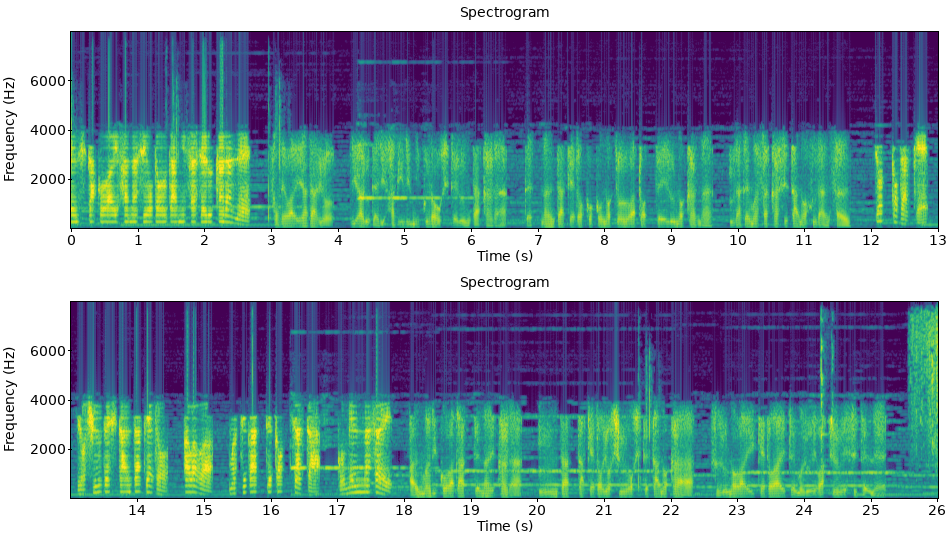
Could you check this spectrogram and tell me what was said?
験した怖い話を動画にさせるからね。それは嫌だよ。リアルでリハビリに苦労してるんだから。で、なんだけどここの蝶は取っているのかな裏でまさか下のフランさん。ちょっとだけ、予習でしたんだけど、あわわ、間違って取っちゃった。ごめんなさい。あんまり怖がってないから、うーんだったけど予習をしてたのか。するのはいいけどアイテム類は注意してね。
